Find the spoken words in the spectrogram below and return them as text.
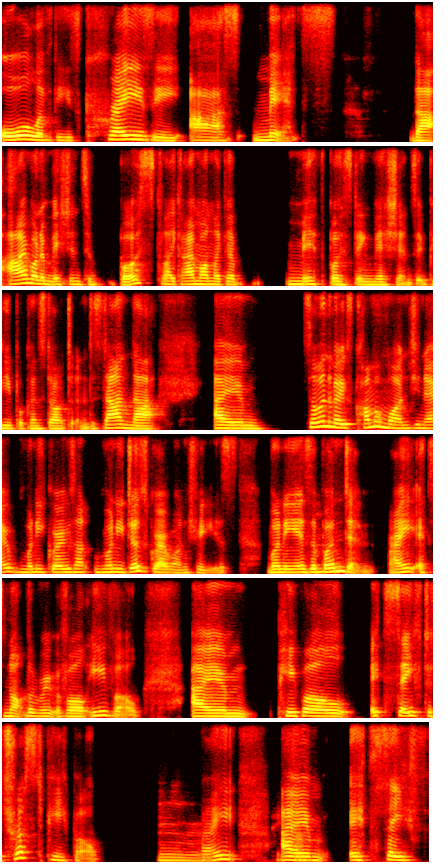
all of these crazy ass myths that I'm on a mission to bust. Like I'm on like a myth busting mission so people can start to understand that. Um some of the most common ones, you know, money grows on money does grow on trees. Money is mm-hmm. abundant, right? It's not the root of all evil. Um people it's safe to trust people. Mm. Right? Yeah. Um it's safe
